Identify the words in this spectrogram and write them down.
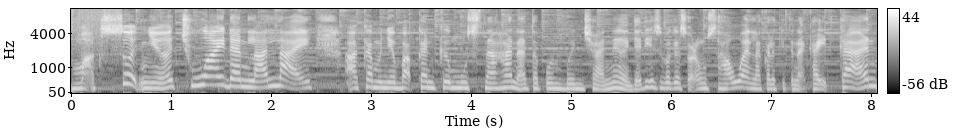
Maksudnya cuai dan lalai akan menyebabkan kemusnahan ataupun bencana. Jadi sebagai seorang usahawan lah kalau kita nak kaitkan,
